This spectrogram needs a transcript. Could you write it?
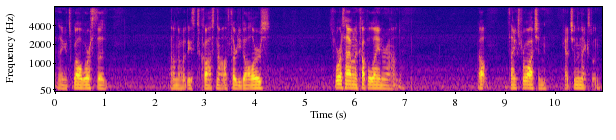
I think it's well worth the, I don't know what these cost now, $30. It's worth having a couple laying around. Well, thanks for watching. Catch you in the next one.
